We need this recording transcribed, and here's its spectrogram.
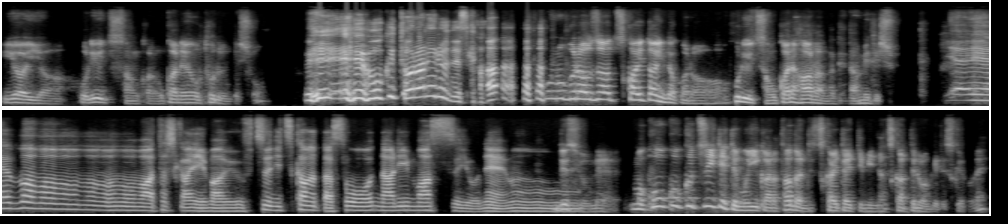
いやいや、堀内さんからお金を取るんでしょ？ええ僕取られるんですか？このブラウザー使いたいんだから、堀内さんお金払わなきゃダメでしょ。いやいや、まあまあまあまあまあまあまあ、確かに、まあ普通に使うんだったらそうなりますよね。うんうん。ですよね。まあ、広告ついててもいいから、ただで使いたいってみんな使ってるわけですけどね。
